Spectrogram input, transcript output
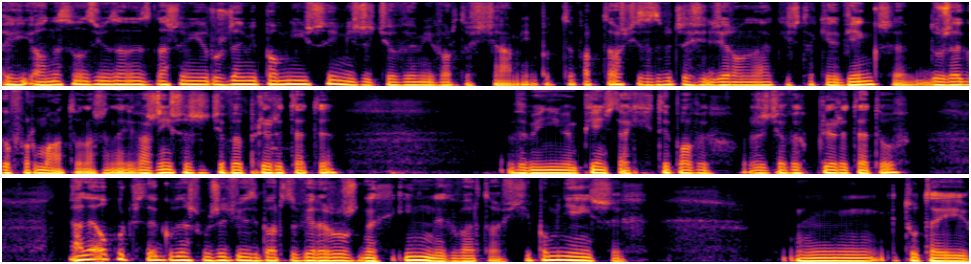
I one są związane z naszymi różnymi pomniejszymi życiowymi wartościami, bo te wartości zazwyczaj się dzielą na jakieś takie większe, dużego formatu, nasze najważniejsze życiowe priorytety. Wymieniłem pięć takich typowych życiowych priorytetów, ale oprócz tego w naszym życiu jest bardzo wiele różnych innych wartości, pomniejszych. Mm, tutaj,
